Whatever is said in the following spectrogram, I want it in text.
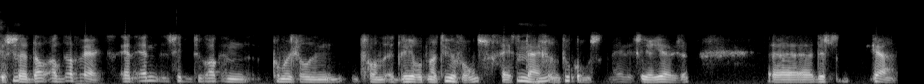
Dus uh, dat, ook dat werkt. En, en er zit natuurlijk ook een commercial in van het Wereld Natuurfonds. Geeft de tijger een toekomst. Een hele serieuze. Uh, dus ja,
